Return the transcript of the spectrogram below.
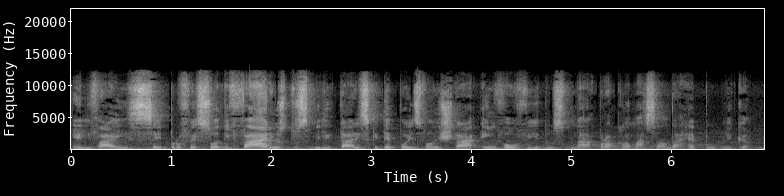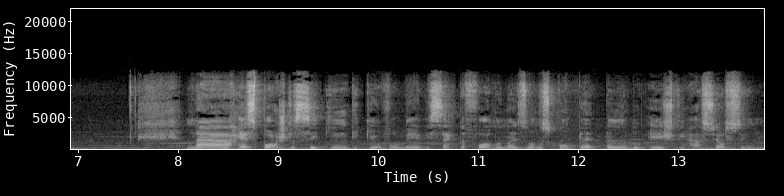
Ele vai ser professor de vários dos militares que depois vão estar envolvidos na proclamação da República. Na resposta seguinte que eu vou ler, de certa forma, nós vamos completando este raciocínio.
